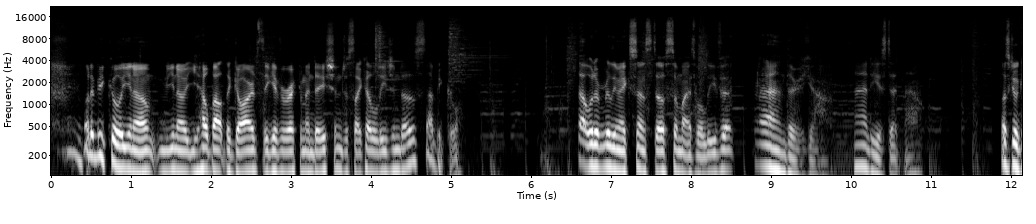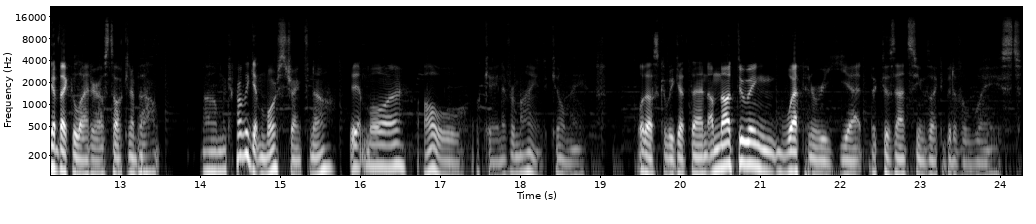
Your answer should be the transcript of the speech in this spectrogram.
Would it be cool, you know, you know, you help out the guards, they give a recommendation just like how the Legion does? That'd be cool. That wouldn't really make sense though, so might as well leave it. And there you go. And he is dead now. Let's go get that glider I was talking about. Um, we could probably get more strength, no? Bit more. Oh, okay, never mind. Kill me. What else could we get then? I'm not doing weaponry yet, because that seems like a bit of a waste.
